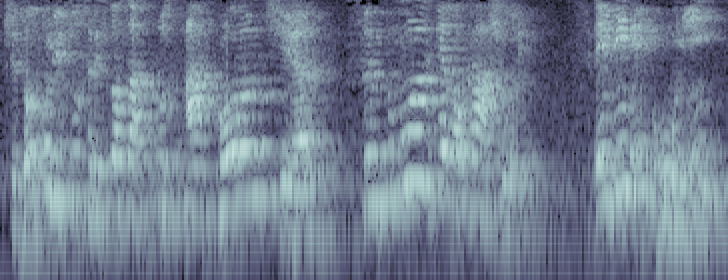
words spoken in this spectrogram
Și Domnul Iisus Hristos a spus, acolo în cer sunt multe locașuri. Ei bine, unii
